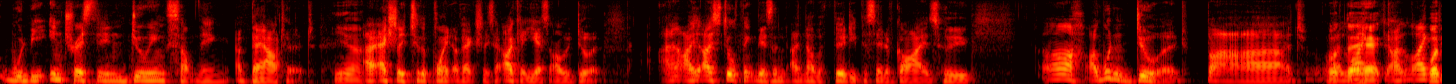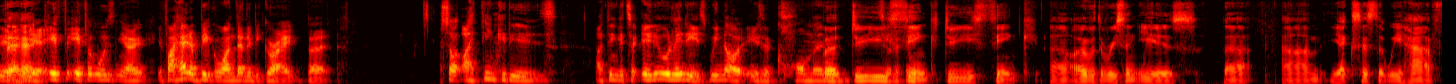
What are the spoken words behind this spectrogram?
would be interested in doing something about it. Yeah. Uh, actually, to the point of actually saying, okay, yes, I would do it. I, I- still think there's an, another 30% of guys who, oh, I wouldn't do it, but What I the like, heck? I like What the, the idea. heck? If, if it was, you know, if I had a bigger one, that'd be great. But so I think it is. I think it's a, it, well, it is. We know it is a common. But do you sort of think, do you think uh, over the recent years that um, the access that we have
